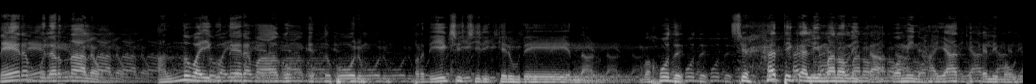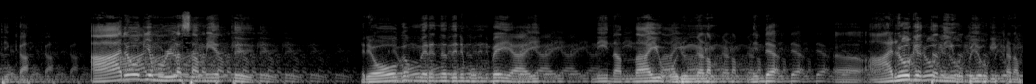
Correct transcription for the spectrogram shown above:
നേരം പുലർന്നാലോ അന്ന് വൈകുന്നേരമാകും എന്ന് പോലും പ്രതീക്ഷിച്ചിരിക്കരുതേ എന്നാണ്. ആരോഗ്യമുള്ള സമയത്ത് രോഗം വരുന്നതിന് മുമ്പേയായി നീ നന്നായി ഒരുങ്ങണം. നിന്റെ ആരോഗ്യത്തെ നീ ഉപയോഗിക്കണം.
